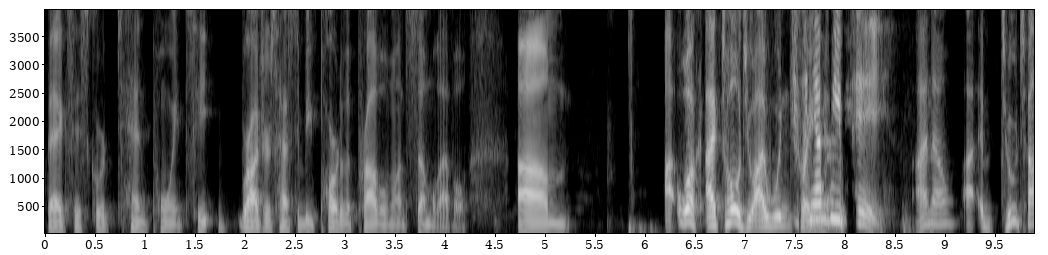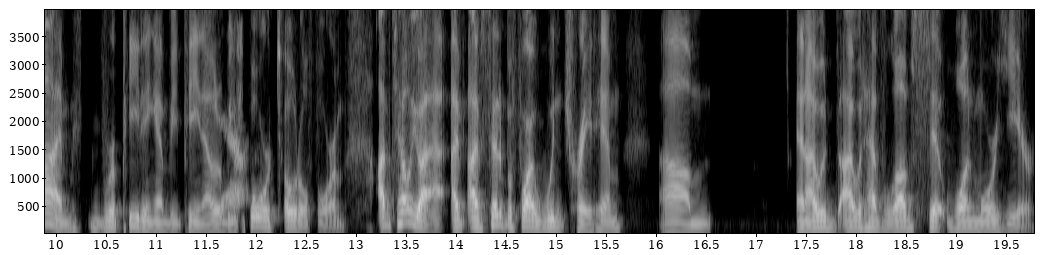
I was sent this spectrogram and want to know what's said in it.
Bags, they scored 10 points. He Rodgers has to be part of the problem on some level. Um I, look, I told you I wouldn't He's trade the him. MVP. I know. I, two time repeating MVP. Now it'll Yeah. be four total for him. I'm telling you, I, I've, I've said it before. I wouldn't trade him. Um, and I would I would have Love sit one more year,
